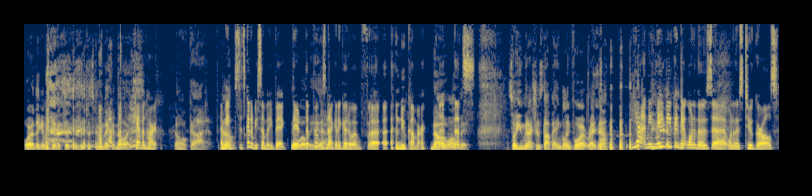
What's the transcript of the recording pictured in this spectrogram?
Or are they going to give it to, is it just going to make a noise? Kevin Hart. Oh, God. I No? mean, it's, it's going to be somebody big. It They're- will the be, poop is not going to go to a, a, a newcomer. No, it won't be. So you mean I should stop angling for it right now? Yeah, I mean, maybe you can get one of those uh, one of those two girls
